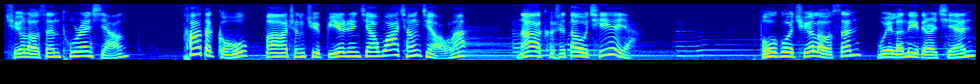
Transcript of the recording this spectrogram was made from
瘸老三突然想，他的狗八成去别人家挖墙脚了。那可是盗窃呀！不过瘸老三为了那点钱，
